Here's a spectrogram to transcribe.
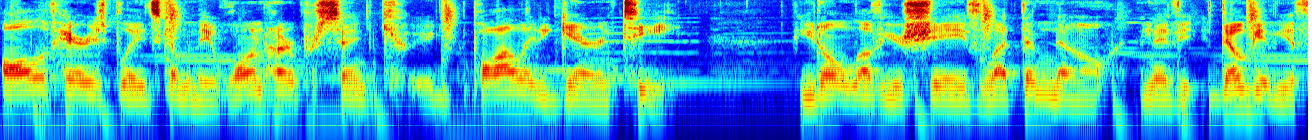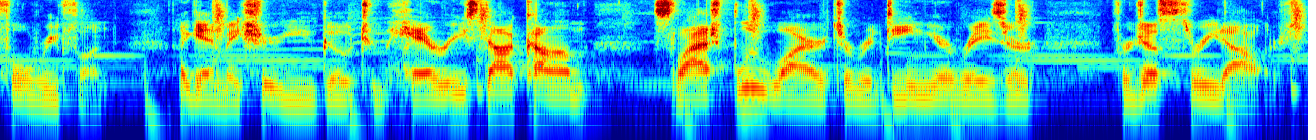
All of Harry's blades come with a 100% quality guarantee. If you don't love your shave, let them know, and they'll give you a full refund. Again, make sure you go to harrys.com slash bluewire to redeem your razor for just $3.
